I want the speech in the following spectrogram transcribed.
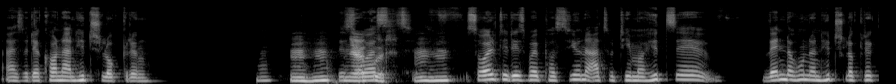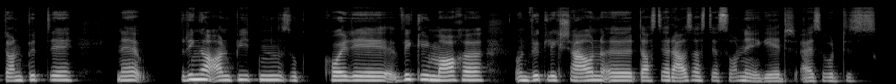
Also der kann auch einen Hitzschlag kriegen. Ja? Mhm. Das ja, heißt, mhm. sollte das mal passieren, auch zum Thema Hitze, wenn der Hund einen Hitzschlag kriegt, dann bitte ne, Dringer anbieten, so kalte Wickel machen und wirklich schauen, äh, dass der raus aus der Sonne geht. Also das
